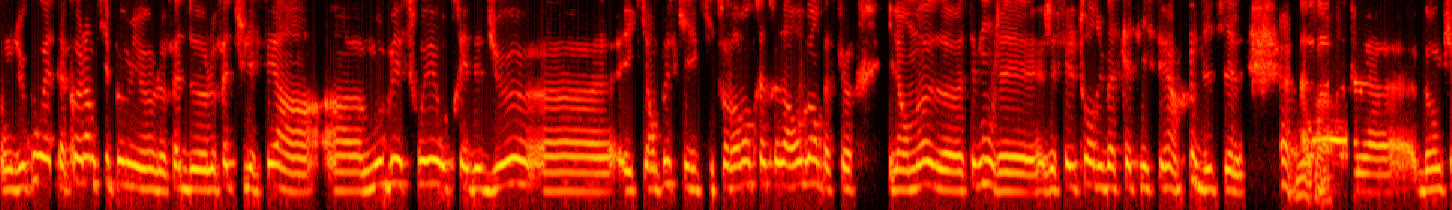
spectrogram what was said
donc du coup, ouais, ça colle un petit peu mieux. Le fait, de, le fait qu'il ait fait un, mauvais souhait auprès des dieux euh, et qui en plus qu'il soit vraiment très très arrogant parce que il est en mode euh, c'est bon, j'ai fait le tour du basket lycéen, dit-il. Euh, donc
